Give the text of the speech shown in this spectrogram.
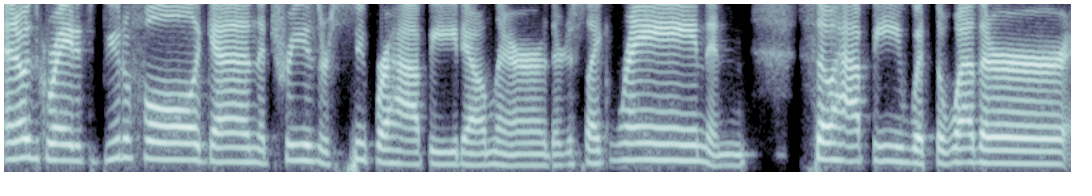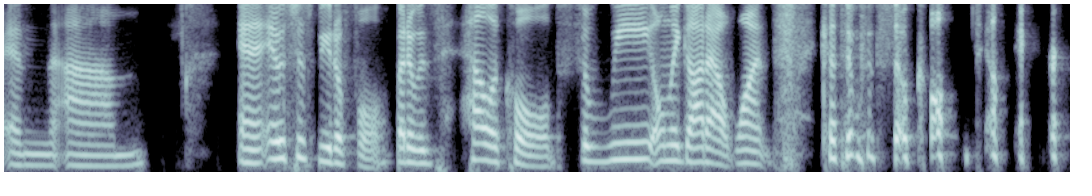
and it was great. It's beautiful. Again, the trees are super happy down there. They're just like rain and so happy with the weather and um and it was just beautiful, but it was hella cold. So we only got out once because it was so cold down there.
